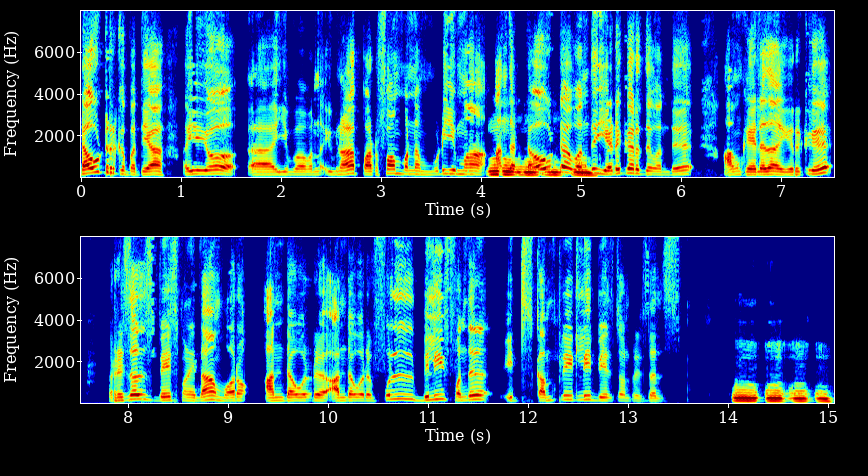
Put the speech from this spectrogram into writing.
டவுட் இருக்கு பாத்தியா? ஐயோ இவ வந்து இவனால பர்ஃபார்ம் பண்ண முடியுமா? அந்த டவுட்டை வந்து எடுக்கிறது வந்து அவங்க கையில தான் இருக்கு. ரிசல்ட்ஸ் பேஸ் பண்ணி தான் வரும். அந்த ஒரு அந்த ஒரு ஃபுல் பிலீஃப் வந்து it's completely based on results Mm, mm, mm, mm,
